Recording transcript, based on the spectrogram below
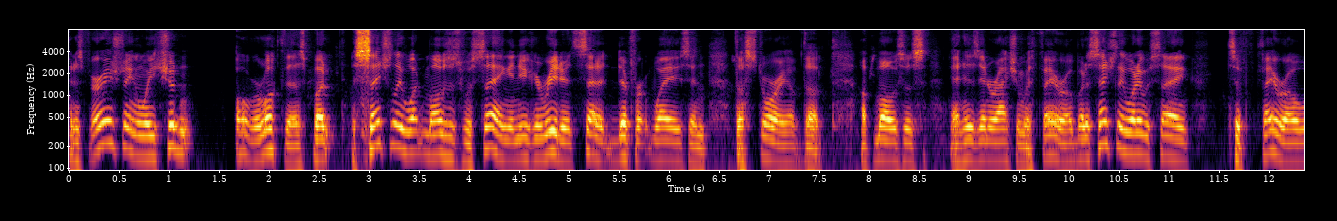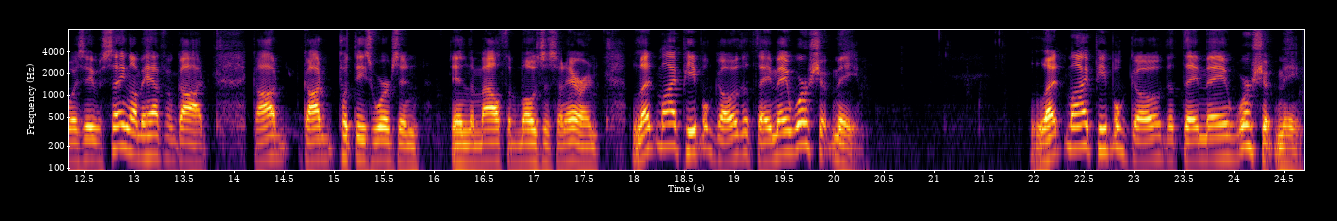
And it's very interesting, and we shouldn't overlook this, but essentially what Moses was saying, and you can read it, it's said it different ways in the story of the of Moses and his interaction with Pharaoh. But essentially what he was saying to Pharaoh was he was saying on behalf of God, God, God put these words in in the mouth of Moses and Aaron, Let my people go that they may worship me. Let my people go that they may worship me.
